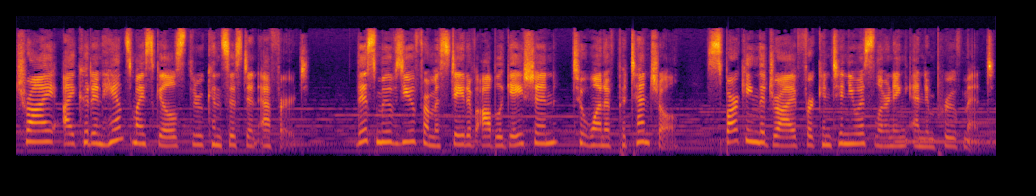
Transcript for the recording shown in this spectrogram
try, I could enhance my skills through consistent effort. This moves you from a state of obligation to one of potential, sparking the drive for continuous learning and improvement.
